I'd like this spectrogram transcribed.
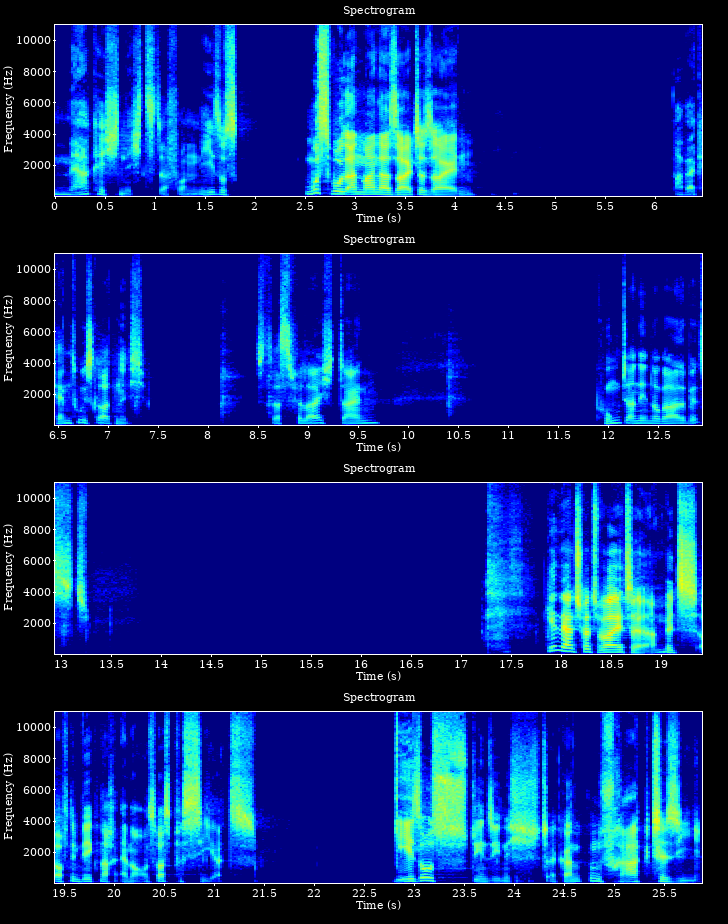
merke ich nichts davon. Jesus muss wohl an meiner Seite sein. Aber erkennen tue ich es gerade nicht. Ist das vielleicht dein Punkt, an dem du gerade bist? Gehen wir einen Schritt weiter mit auf dem Weg nach Emmaus. Was passiert? Jesus, den sie nicht erkannten, fragte sie,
